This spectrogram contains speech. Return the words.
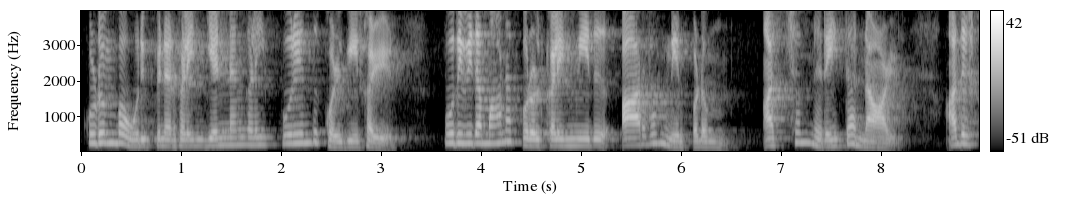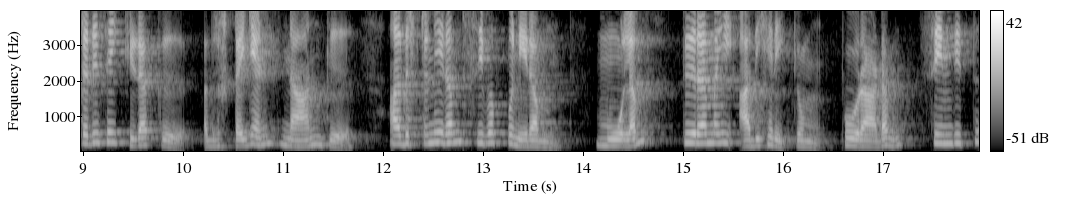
குடும்ப உறுப்பினர்களின் எண்ணங்களை புரிந்து கொள்வீர்கள். புதுவிதமான பொருட்களின் மீது ஆர்வம் ஏற்படும். அச்சம் நிறைந்த நாள். அதிர்ஷ்ட திசை கிழக்கு அதிர்ஷ்ட எண் நான்கு. அதிர்ஷ்ட நிறம் சிவப்பு நிறம். மூலம் திறமை அதிகரிக்கும். போராடம் சிந்தித்து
